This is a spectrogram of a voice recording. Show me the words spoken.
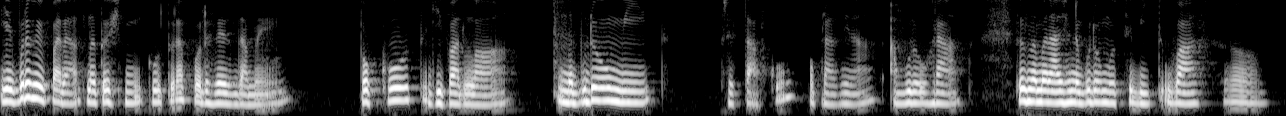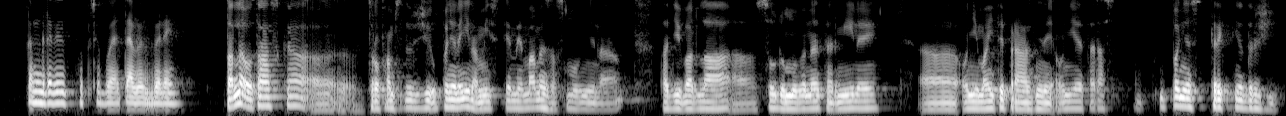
jak bude vypadat letošní kultura pod hvězdami, pokud divadla nebudou mít přestávku o prázdninách a budou hrát. To znamená, že nebudou moci být u vás eh, tam, kde vy potřebujete, aby byli. Tahle otázka, eh, troufám si to že úplně není na místě, my máme zasmluvněná. Ta divadla eh, jsou domluvené termíny, oni mají ty prázdniny, oni je teda úplně striktně drží.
